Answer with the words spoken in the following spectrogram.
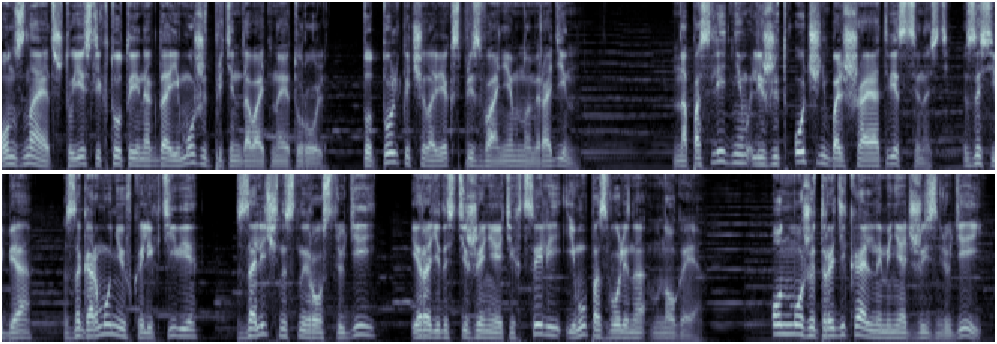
Он знает, что если кто-то иногда и может претендовать на эту роль, то только человек с призванием номер один. На последнем лежит очень большая ответственность за себя, за гармонию в коллективе, за личностный рост людей, и ради достижения этих целей ему позволено многое. Он может радикально менять жизнь людей –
